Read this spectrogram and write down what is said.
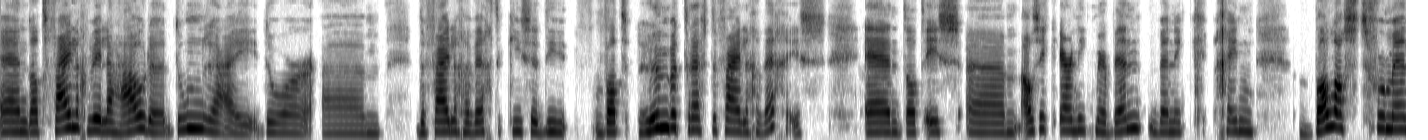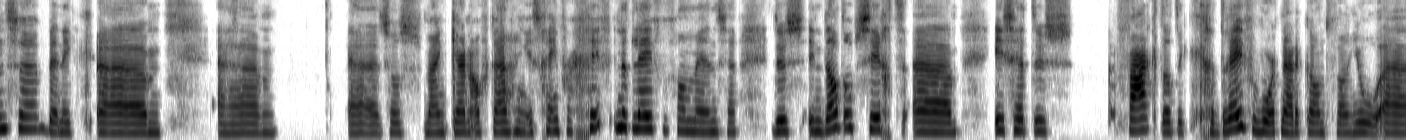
En dat veilig willen houden doen zij door um, de veilige weg te kiezen die wat hun betreft de veilige weg is. En dat is, um, als ik er niet meer ben, ben ik geen ballast voor mensen. Ben ik, um, uh, zoals mijn kernovertuiging is, geen vergif in het leven van mensen. Dus in dat opzicht is het dus vaak dat ik gedreven word naar de kant van, joh, uh,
